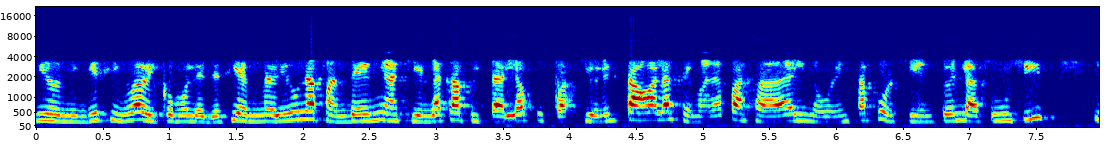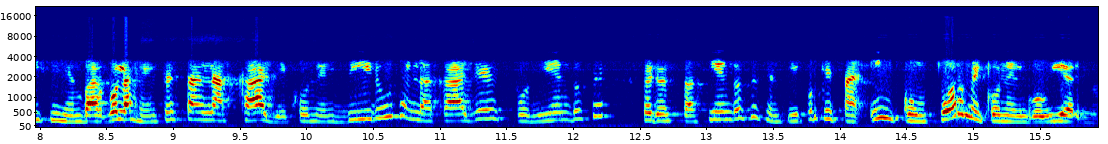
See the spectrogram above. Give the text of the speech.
ni 2019. Y como les decía, en medio de una pandemia, aquí en la capital la ocupación estaba la semana pasada del 90% en las UCIs y sin embargo la gente está en la calle, con el virus en la calle exponiéndose, pero está haciéndose sentir porque está inconforme con el gobierno.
